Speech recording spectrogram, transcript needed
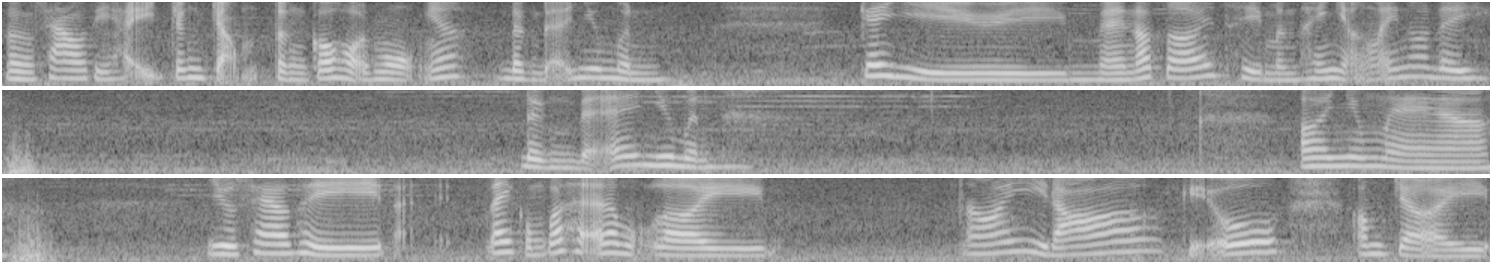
lần sau thì hãy trân trọng từng cơ hội một nhé. Đừng để như mình. Cái gì mà nó tới thì mình hãy nhận lấy nó đi. Đừng để như mình. Ôi, nhưng mà dù sao thì đây cũng có thể là một lời nói gì đó, kiểu, ông trời,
